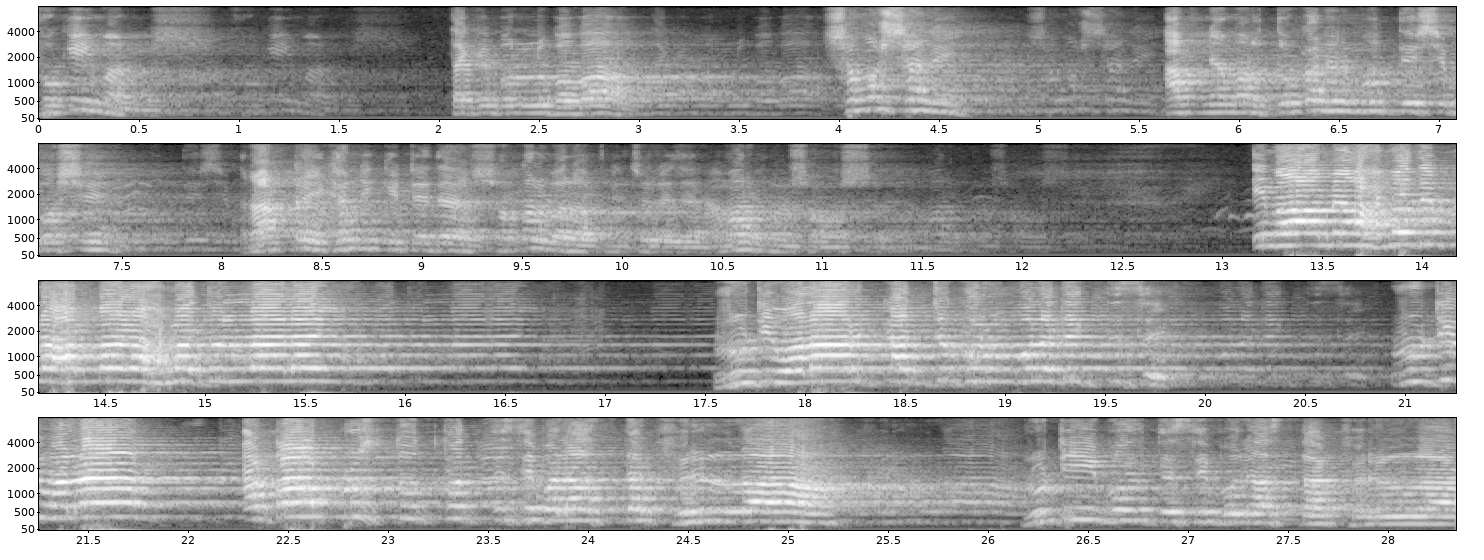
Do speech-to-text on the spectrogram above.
ফকির মানুষ। তাকে বলল, বাবা, সমস্যা নেই। আপনি আমার দোকানের মধ্যে এসে বসেন। রাতটা এখানে কেটে দেয় সকালবেলা আপনি চলে যান, আমার কোনো সমস্যা নেই। রুটিওয়ালা প্রস্তুত করতেছে রুটি বলতেছে বলে আস্তাগফিরুল্লাহ।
